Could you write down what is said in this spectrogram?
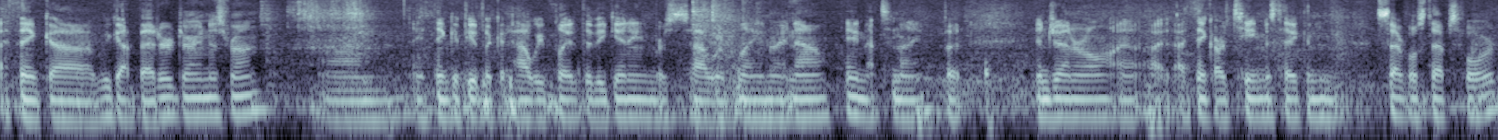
I think uh, we got better during this run. Um, I think if you look at how we played at the beginning versus how we're playing right now, maybe not tonight, but in general, I, I think our team has taken several steps forward.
